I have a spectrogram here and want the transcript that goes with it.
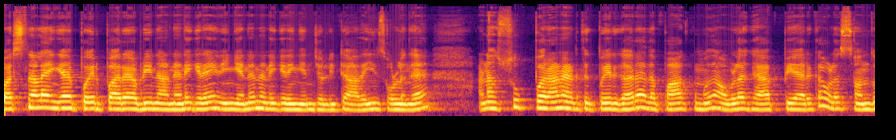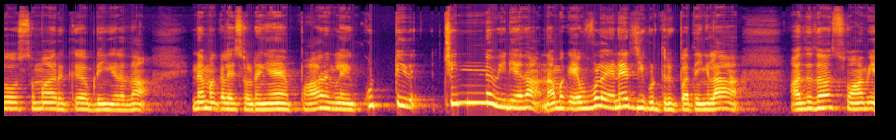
பர்சனலாக எங்கேயாவது போயிருப்பார் அப்படின்னு நான் நினைக்கிறேன். நீங்கள் என்ன நினைக்கிறீங்கன்னு சொல்லிட்டு அதையும் சொல்லுங்கள் ஆனால் சூப்பரான இடத்துக்கு போயிருக்காரு. அதை பார்க்கும்போது அவ்வளோ ஹாப்பியாக இருக்குது அவ்வளோ சந்தோஷமாக இருக்குது அப்படிங்கிறதான். என்ன மக்களை சொல்கிறீங்க பாருங்களேன் குட்டி சின்ன வீடியோ தான். நமக்கு எவ்வளோ எனர்ஜி கொடுத்துருக்கு பார்த்தீங்களா அதுதான் சுவாமி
